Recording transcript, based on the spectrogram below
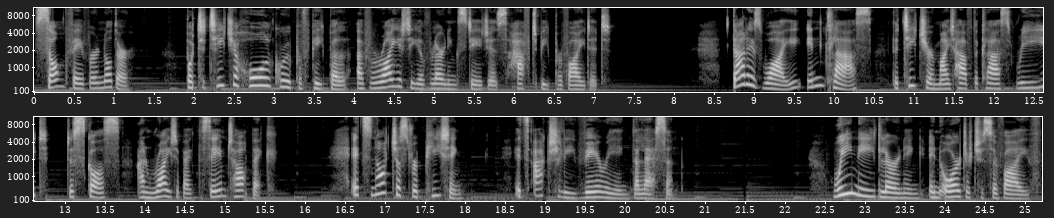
some favour another. But to teach a whole group of people, a variety of learning stages have to be provided. That is why, in class, the teacher might have the class read, discuss, and write about the same topic. It's not just repeating, it's actually varying the lesson. We need learning in order to survive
